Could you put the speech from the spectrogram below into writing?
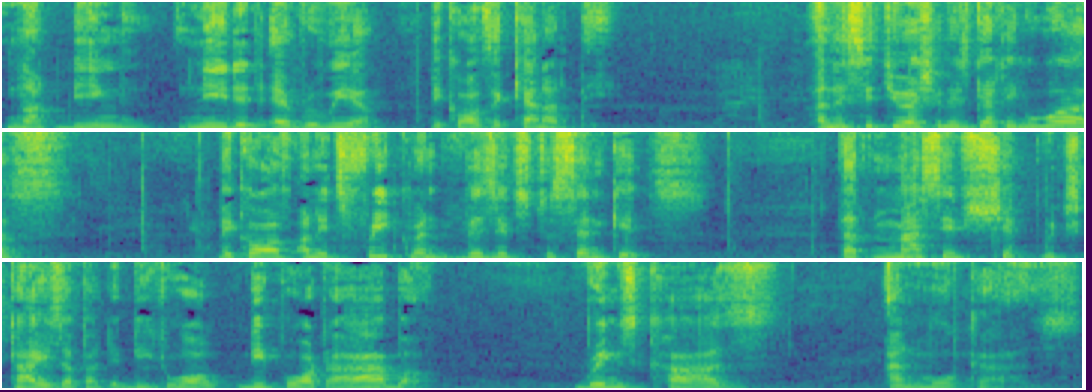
not being needed everywhere because they cannot be. And the situation is getting worse because on its frequent visits to St. Kitts, that massive ship which ties up at the Deepwater Harbor brings cars and more cars.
